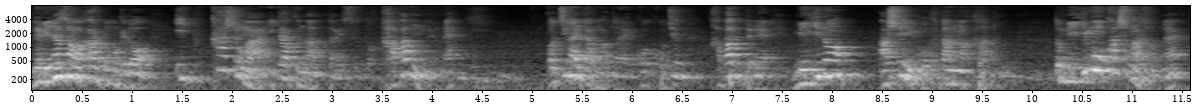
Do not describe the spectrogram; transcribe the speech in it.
で皆さん分かると思うけど一箇所が痛くなったりするとかばうんだよね。こっちが痛くなるとねここっちかばってね右の足にこう負担がかかる。と右もおかしくなっちゃうね。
